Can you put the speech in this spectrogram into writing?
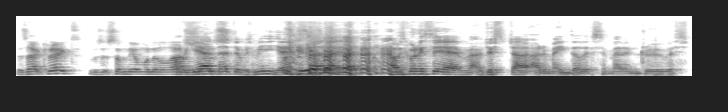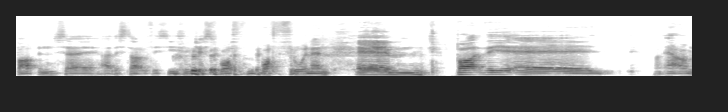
Is that correct? Was it somebody on one of the last? Oh last yeah, shows? that, that was me. Yes, uh, I was going to say um, just a, a reminder that St Mirren drew with Spartans uh, at the start of the season, just worth worth throwing in. Um, but the uh, I'm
